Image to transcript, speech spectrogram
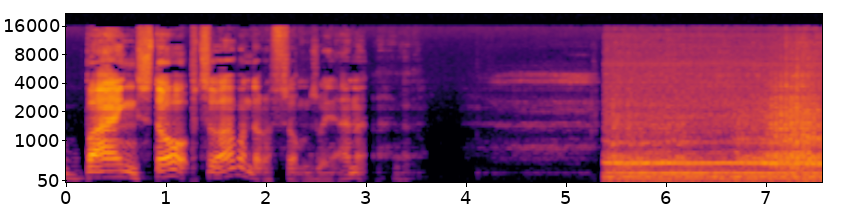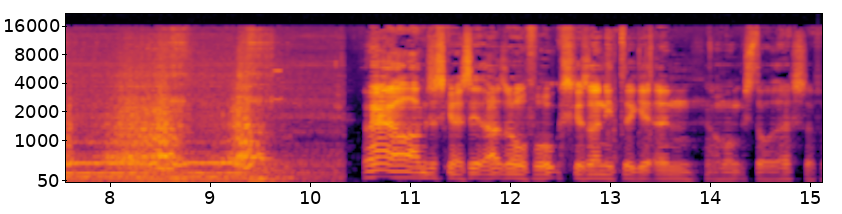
bang stopped, so I wonder if something's went in it. Well, I'm just going to say that's all, folks, because I need to get in amongst all this. stuff.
